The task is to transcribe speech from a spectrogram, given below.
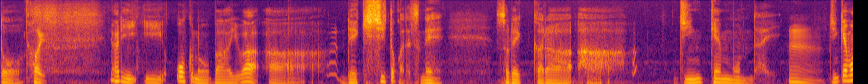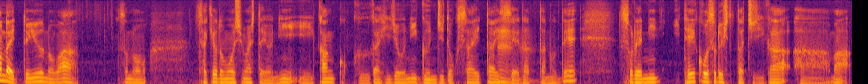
とはい。やはりい多くの場合はあー歴史とかですねそれから人権問題。うん。人権問題というのはその先ほど申しましたように韓国が非常に軍事独裁体制だったので、それに抵抗する人たちがあーまあ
